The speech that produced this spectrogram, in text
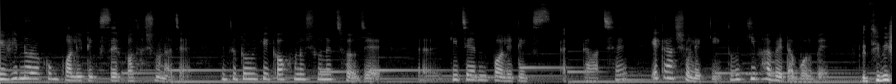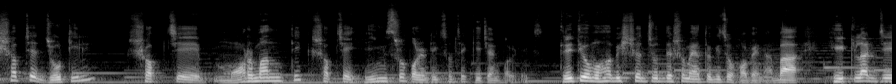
বিভিন্ন রকম পলিটিক্সের কথা শোনা যায়। কিন্তু তুমি কি কখনো শুনেছো যে কিচেন পলিটিক্স একটা আছে? এটা আসলে কি? তুমি কীভাবে এটা বলবে? পৃথিবীর সবচেয়ে জটিল, সবচেয়ে মর্মান্তিক, সবচেয়ে হিংস্র পলিটিক্স হচ্ছে কিচেন পলিটিক্স তৃতীয় মহাবিশ্বের যুদ্ধের সময় এত কিছু হবে না বা হিটলার যে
